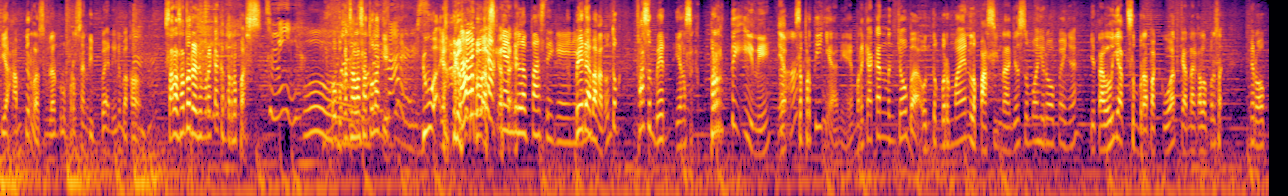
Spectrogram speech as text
ya hampir lah 90% di band ini bakal salah satu dari mereka akan terlepas. Uh, Oh bukan salah satu lagi, dua yang bakal terlepas banyak sekarang. yang dilepas nih kayaknya. Beda banget untuk fase band yang seperti ini, Yap. sepertinya nih ya, mereka akan mencoba untuk bermain lepasin aja semua hero OP-nya. Kita lihat seberapa kuat karena kalau hero OP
